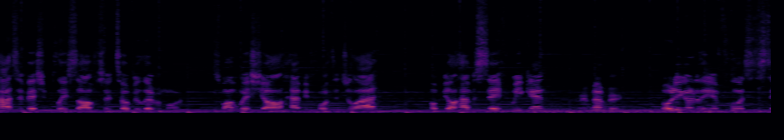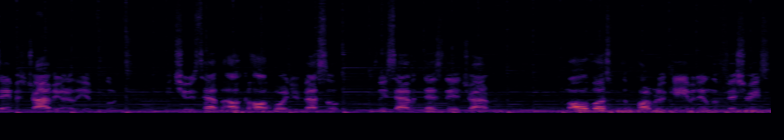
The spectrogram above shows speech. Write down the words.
Conservation Police Officer Toby Livermore. Just want to wish y'all happy 4th of July. Hope y'all have a safe weekend. Remember, boating under the influence is the same as driving under the influence. If you choose to have alcohol aboard your vessel, please have a designated driver. From all of us with the Department of Game and Inland Fisheries,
